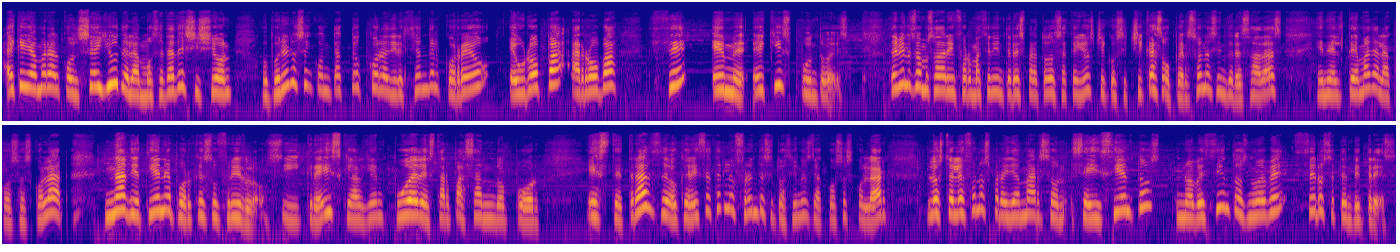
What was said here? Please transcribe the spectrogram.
hay que llamar al Consejo de la Mocedad de Sisión o poneros en contacto con la dirección del correo europa.cmx.es. También les vamos a dar información de interés para todos aquellos chicos y chicas o personas interesadas en el tema del acoso escolar. Nadie tiene por qué sufrirlo. Si creéis que alguien puede estar pasando por este trance o queréis hacerle frente a situaciones de acoso escolar, los teléfonos para llamar son 600 909 073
